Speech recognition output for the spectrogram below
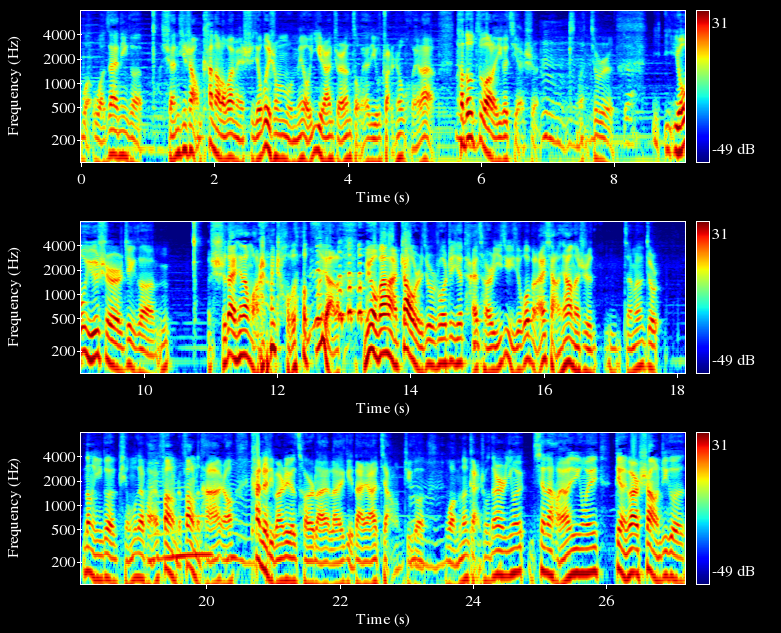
我我在那个悬梯上，我看到了外面世界，为什么我没有毅然决然走下去，又转身回来了？他都做了一个解释，嗯，就是对，由于是这个时代现在网上 找不到资源了，没有办法照着，就是说这些台词儿一句一句，我本来想象的是，咱们就是。弄一个屏幕在旁边放着，放着它，然后看着里边这些词儿来来给大家讲这个我们的感受。但是因为现在好像因为电影院上这个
